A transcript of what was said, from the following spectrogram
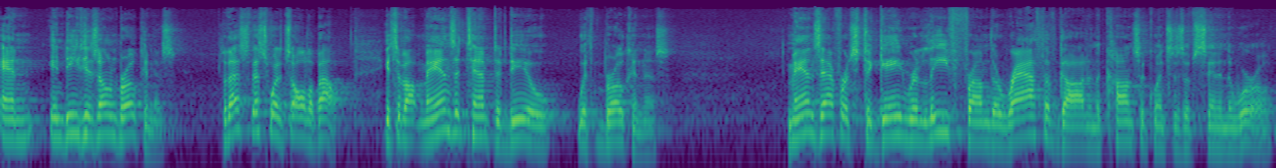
and indeed his own brokenness. So that's, that's what it's all about. It's about man's attempt to deal with brokenness, man's efforts to gain relief from the wrath of God and the consequences of sin in the world.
